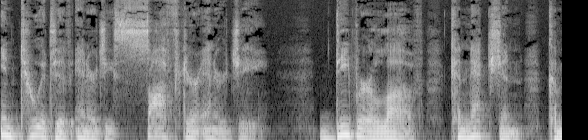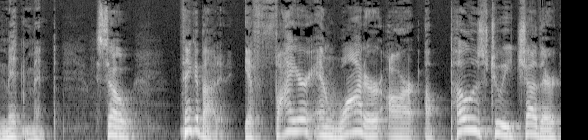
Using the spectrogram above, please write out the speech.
intuitive energy, softer energy, deeper love, connection, commitment. So think about it. If fire and water are opposed to each other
